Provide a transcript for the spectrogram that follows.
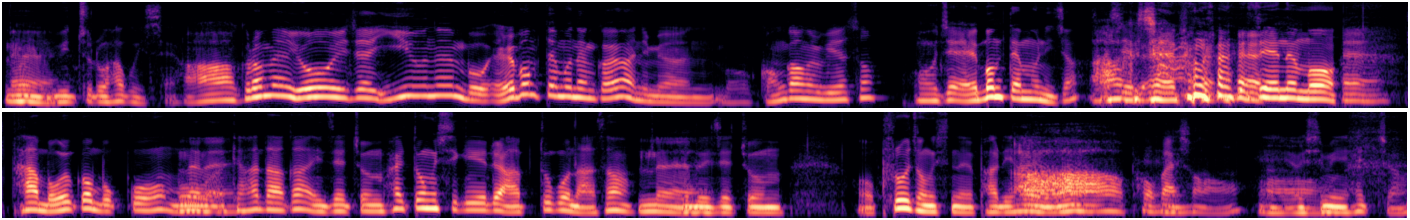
네. 위주로 하고 있어요. 아 그러면 요 이제 이유는 뭐 앨범 때문인가요 아니면 뭐 건강을 위해서? 어 이제 앨범 때문이죠. 아, 사실 아, 네, 평상시에는 뭐다 네. 먹을 거 먹고 뭐 네네. 이렇게 하다가 이제 좀 활동 시기를 앞두고 나서 네. 그래도 이제 좀 어, 프로 정신을 발휘하여 아, 프로페셔널 네, 어. 열심히 했죠.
